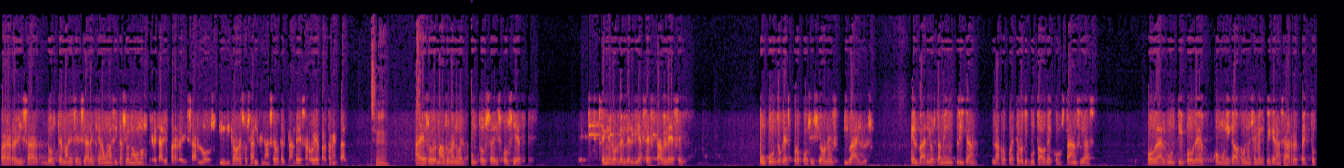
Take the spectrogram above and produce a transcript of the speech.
para revisar dos temas esenciales, que eran una citación a unos secretarios para revisar los indicadores sociales y financieros del Plan de Desarrollo Departamental. Sí. A eso de más o menos el punto 6 o 7, en el orden del día se establece un punto que es proposiciones y varios. El varios también implica la propuesta de los diputados de constancias o de algún tipo de comunicado o pronunciamiento que quieran hacer al respecto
